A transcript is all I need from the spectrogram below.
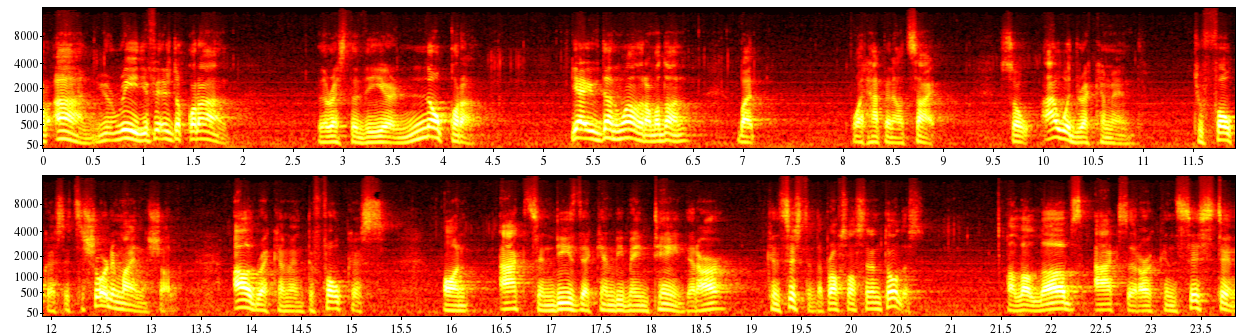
Quran, you read, you finish the Quran. The rest of the year, no Quran. Yeah, you've done well in Ramadan, but what happened outside? So I would recommend to focus, it's a short in mind, inshallah. I would recommend to focus on acts and deeds that can be maintained, that are consistent. The Prophet ﷺ told us. Allah loves acts that are consistent,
